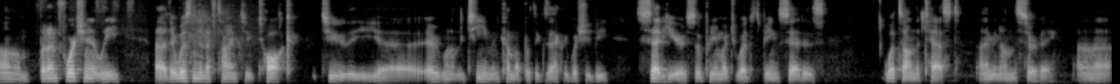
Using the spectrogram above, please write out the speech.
Um, but unfortunately, uh, there wasn't enough time to talk to the uh, everyone on the team and come up with exactly what should be said here. So pretty much what's being said is what's on the test. I mean on the survey. Uh,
